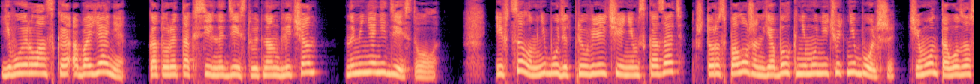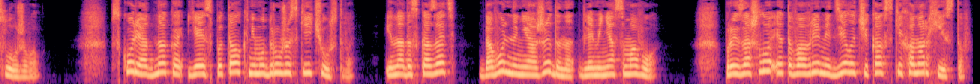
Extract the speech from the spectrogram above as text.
Его ирландское обаяние которое так сильно действует на англичан, на меня не действовало. И в целом не будет преувеличением сказать, что расположен я был к нему ничуть не больше, чем он того заслуживал. Вскоре, однако, я испытал к нему дружеские чувства, и, надо сказать, довольно неожиданно для меня самого. Произошло это во время дела чикагских анархистов,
